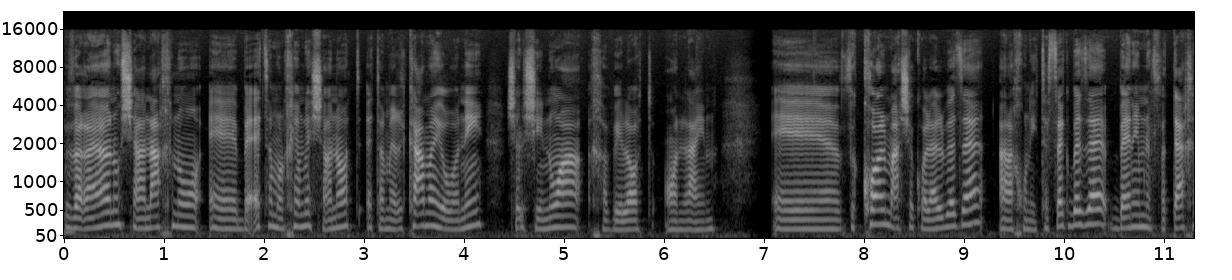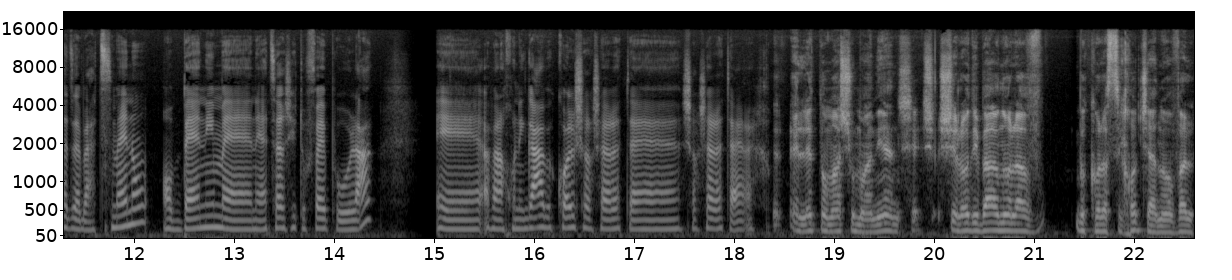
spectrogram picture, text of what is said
והרעיון הוא שאנחנו בעצם הולכים לשנות את המרקם העירוני של שינוע חבילות אונליין. אה, וכל מה שכולל בזה, אנחנו נתעסק בזה, בין אם נפתח את זה בעצמנו, או בין אם אה, נייצר שיתופי פעולה. אה, אבל אנחנו ניגע בכל שרשרת, שרשרת הערך. העלית פה משהו מעניין ש- ש- שלא דיברנו עליו בכל השיחות שלנו, אבל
